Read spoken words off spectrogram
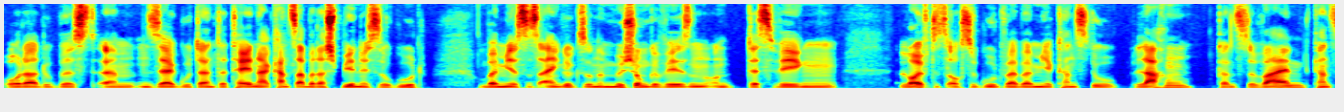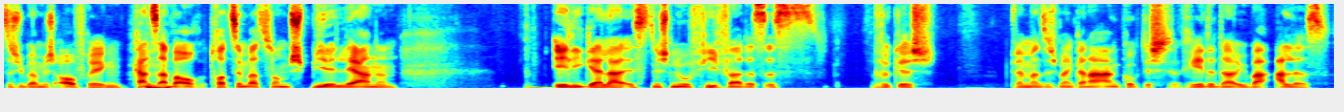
Oder du bist ähm, ein sehr guter Entertainer, kannst aber das Spiel nicht so gut. Und bei mir ist es ein Glück so eine Mischung gewesen und deswegen läuft es auch so gut, weil bei mir kannst du lachen, kannst du weinen, kannst dich über mich aufregen, kannst aber auch trotzdem was vom Spiel lernen. Eli Geller ist nicht nur FIFA, das ist wirklich, wenn man sich meinen Kanal anguckt, ich rede da über alles.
